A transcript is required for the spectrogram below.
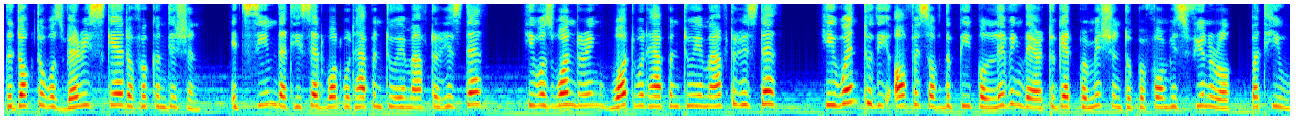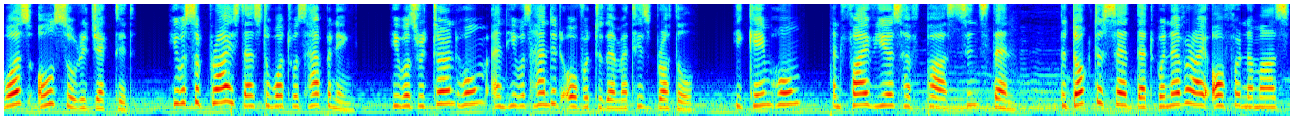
The doctor was very scared of her condition. It seemed that he said what would happen to him after his death. He was wondering what would happen to him after his death. He went to the office of the people living there to get permission to perform his funeral, but he was also rejected. He was surprised as to what was happening. He was returned home and he was handed over to them at his brothel. He came home and five years have passed since then. The doctor said that whenever I offer namaz,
